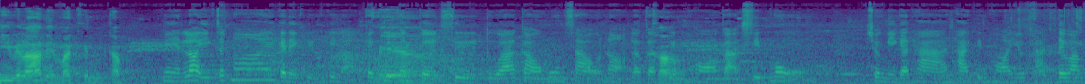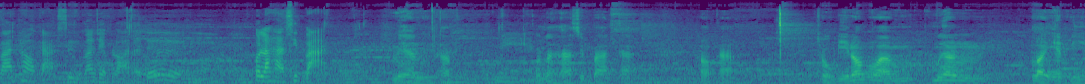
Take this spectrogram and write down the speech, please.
มีเวลาได้มากขึ้นครับแม่นรออีกจักหน้อยก็ได้ขึ้นพี่น้องก็คือแม่นเพิ่นเปิดสื่อตัวเก่าโมูลเสาร์เนาะแล้วก็ครับขึ้นฮอกะ10โมงช่วงนี้ก็ทาทาขึ้นฮออยู่ค่ะ แต่ว่าบ้านเฮากะซื้อมาเรียบร้อยแล้วเด้อนี่ คนละ50บาทแมนครับ แม่คนละห้าสิบบาทครับเขากับโชคดีเนาะเพราะว่าเมืองร้อยเอ็ดนี่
